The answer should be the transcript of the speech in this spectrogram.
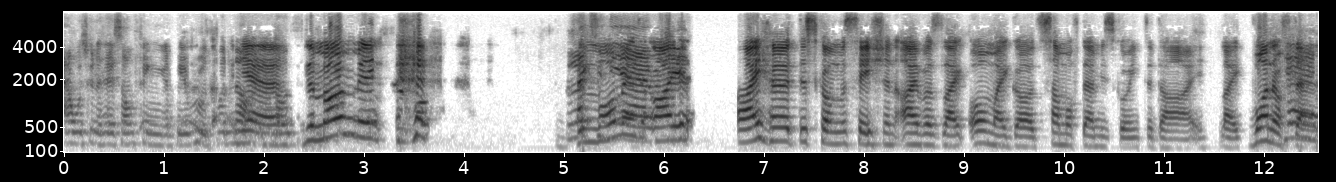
I was going to say something a bit rude, but no. yeah goes- the moment the moment i i heard this conversation i was like oh my god some of them is going to die like one of them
